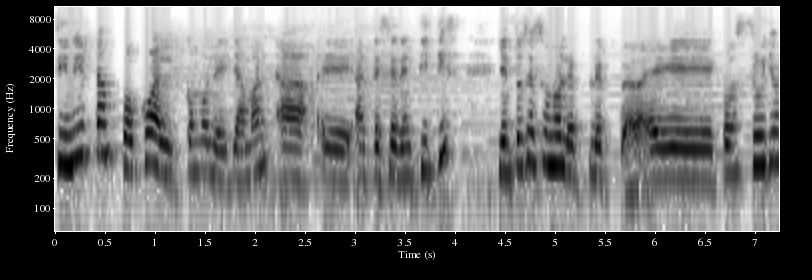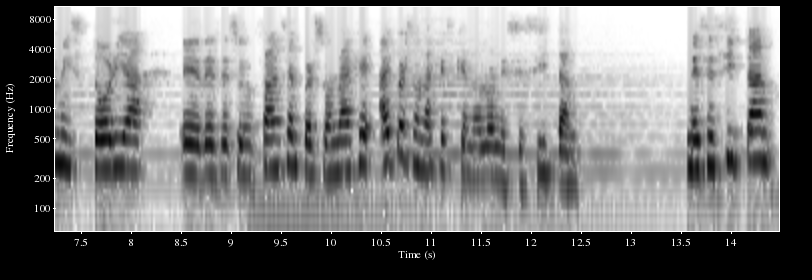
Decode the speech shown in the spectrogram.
sin ir tampoco al, ¿cómo le llaman?, a eh, antecedentitis. Y entonces uno le, eh, construye una historia eh, desde su infancia al personaje. Hay personajes que no lo necesitan, necesitan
